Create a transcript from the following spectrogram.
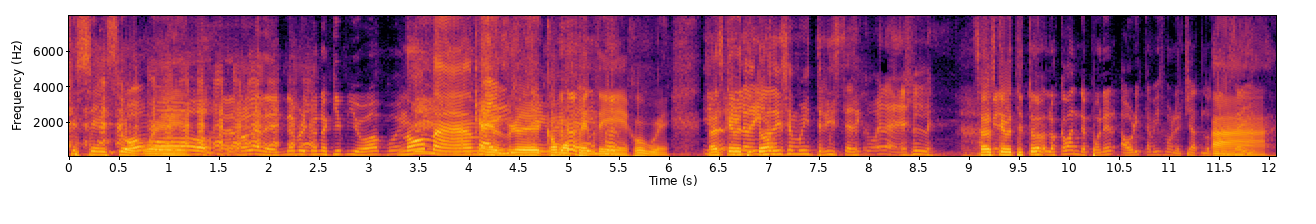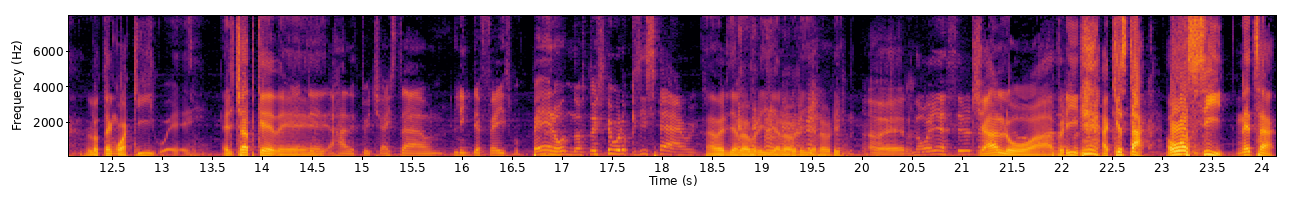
¿Qué es eso, güey? La rola de Never Gonna Keep You Up, güey. No mames, Caíste, güey. Como güey. pendejo, güey. Y ¿Sabes lo- qué, y lo- y Betito? lo dice muy triste, así como era él. ¿Sabes qué, Mira, Betito? Lo, lo acaban de poner ahorita mismo en el chat. ¿Lo tienes Ah, lo tengo aquí, güey. El chat que de... De- ajá, de Twitch. Ahí está un link de Facebook. Pero no estoy seguro que sí sea, güey. A ver, ya lo abrí, ya lo abrí, ya lo abrí. A ver. No vaya a ser. Ya lo abrí. Aquí está. Oh, sí. Netza.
